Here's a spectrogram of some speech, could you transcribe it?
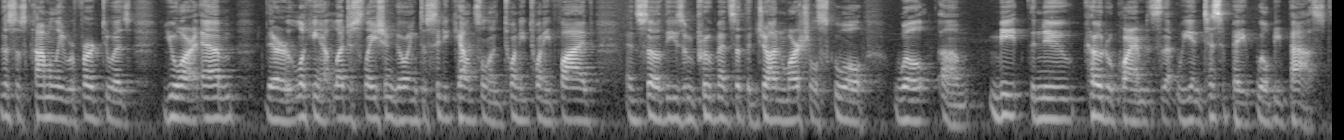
this is commonly referred to as URM. They're looking at legislation going to city council in 2025. And so these improvements at the John Marshall School will um, meet the new code requirements that we anticipate will be passed.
